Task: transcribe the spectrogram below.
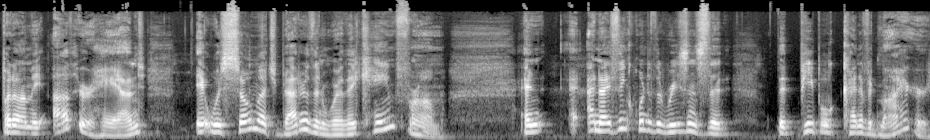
But on the other hand, it was so much better than where they came from, and and I think one of the reasons that that people kind of admire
